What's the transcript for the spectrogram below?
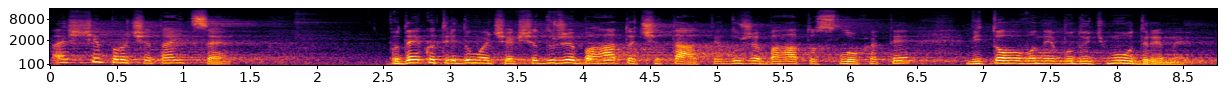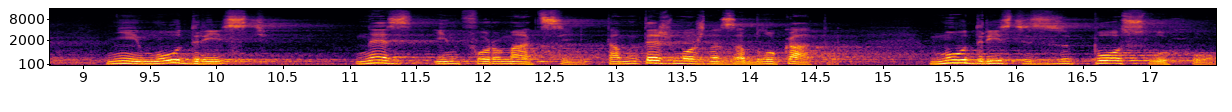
а ще прочитай це. Бо декотрі думають, що якщо дуже багато читати, дуже багато слухати, від того вони будуть мудрими. Ні, мудрість не з інформації, там теж можна заблукати. Мудрість з послуху,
